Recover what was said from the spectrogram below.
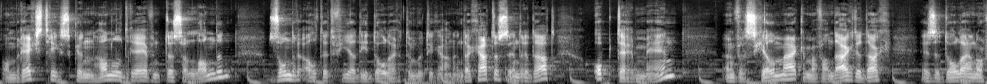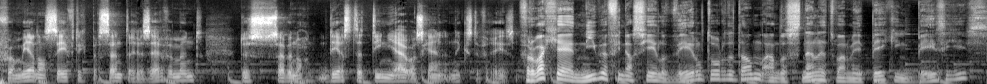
om rechtstreeks kunnen handel drijven tussen landen, zonder altijd via die dollar te moeten gaan. En dat gaat dus inderdaad op termijn een verschil maken. Maar vandaag de dag is de dollar nog voor meer dan 70% de reservemunt. Dus ze hebben nog de eerste tien jaar waarschijnlijk niks te vrezen. Verwacht jij een nieuwe financiële wereldorde dan aan de snelheid waarmee Peking bezig is?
